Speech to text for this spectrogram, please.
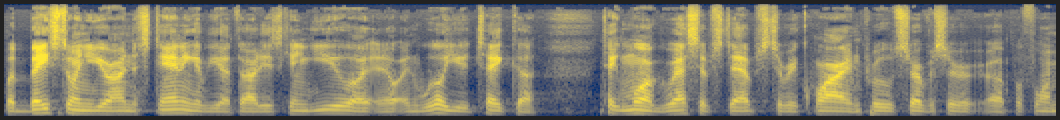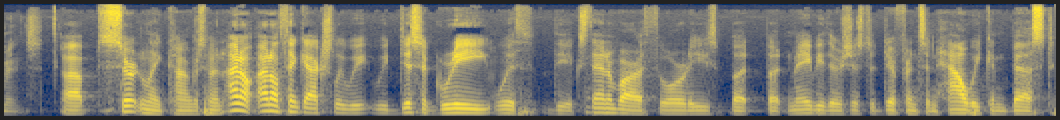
but based on your understanding of your authorities, can you uh, and will you take a take more aggressive steps to require improved servicer uh, performance? Uh, certainly, Congressman. I don't, I don't think actually we, we disagree with the extent of our authorities, but, but maybe there's just a difference in how we can best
